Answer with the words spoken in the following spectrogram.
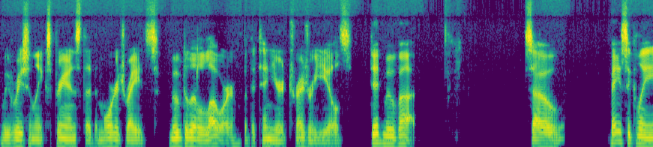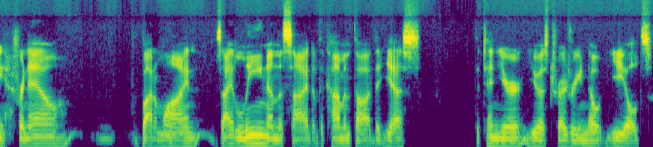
we've recently experienced that the mortgage rates moved a little lower, but the 10-year treasury yields did move up. So basically, for now, bottom line is I lean on the side of the common thought that yes, the 10 year U.S. Treasury note yields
